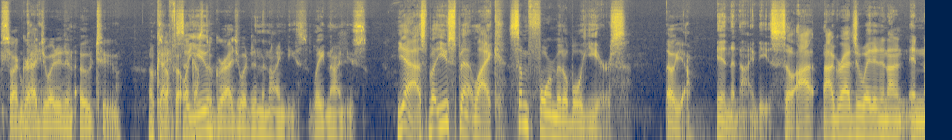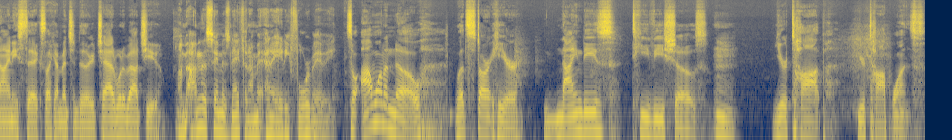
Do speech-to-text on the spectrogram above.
So I graduated okay. in 02. Okay. So I felt so like you, I still graduated in the 90s, late 90s. Yes, but you spent like some formidable years. Oh yeah in the 90s. So I, I graduated in in 96 like I mentioned earlier. Chad, what about you? I'm I'm the same as Nathan. I'm an 84 baby. So I want to know, let's start here. 90s TV shows. Mm. Your top your top ones.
